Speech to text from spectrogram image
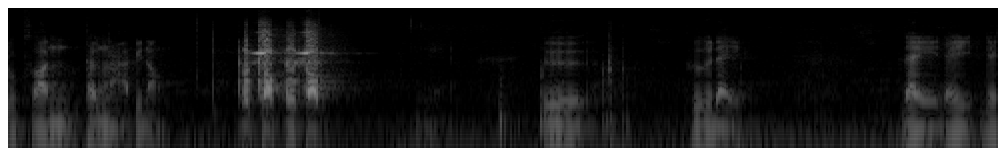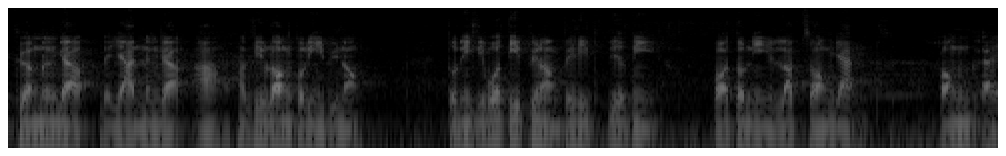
ลูกศรทั้งหน้าพี่น้องทดสอบทดสอบคือคือได้ ได้ได้ได้เครื่องหนึงแล้วได้ยานหนึงแล้วอ่าทั้งที่ร่องตัวนี้พี่น้องตัวนี้สิบ่ติดพี่น้องแต่ที่ตัวนี้เพราะตัวนี้รับสองยานสองไอ้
